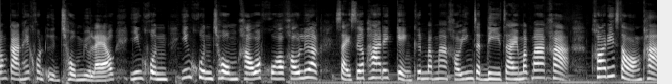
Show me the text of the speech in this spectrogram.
ต้องการให้คนอื่นชมอยู่แล้ว ยิ่งคนยิ่งคุณชมเขาว่าเขาเขาเลือกใส่เสื้อผ้าได้เก่งขึ้นมากๆเขาายิ่งจะดีใจมากๆค่ะ ข้อที่2ค่ะ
